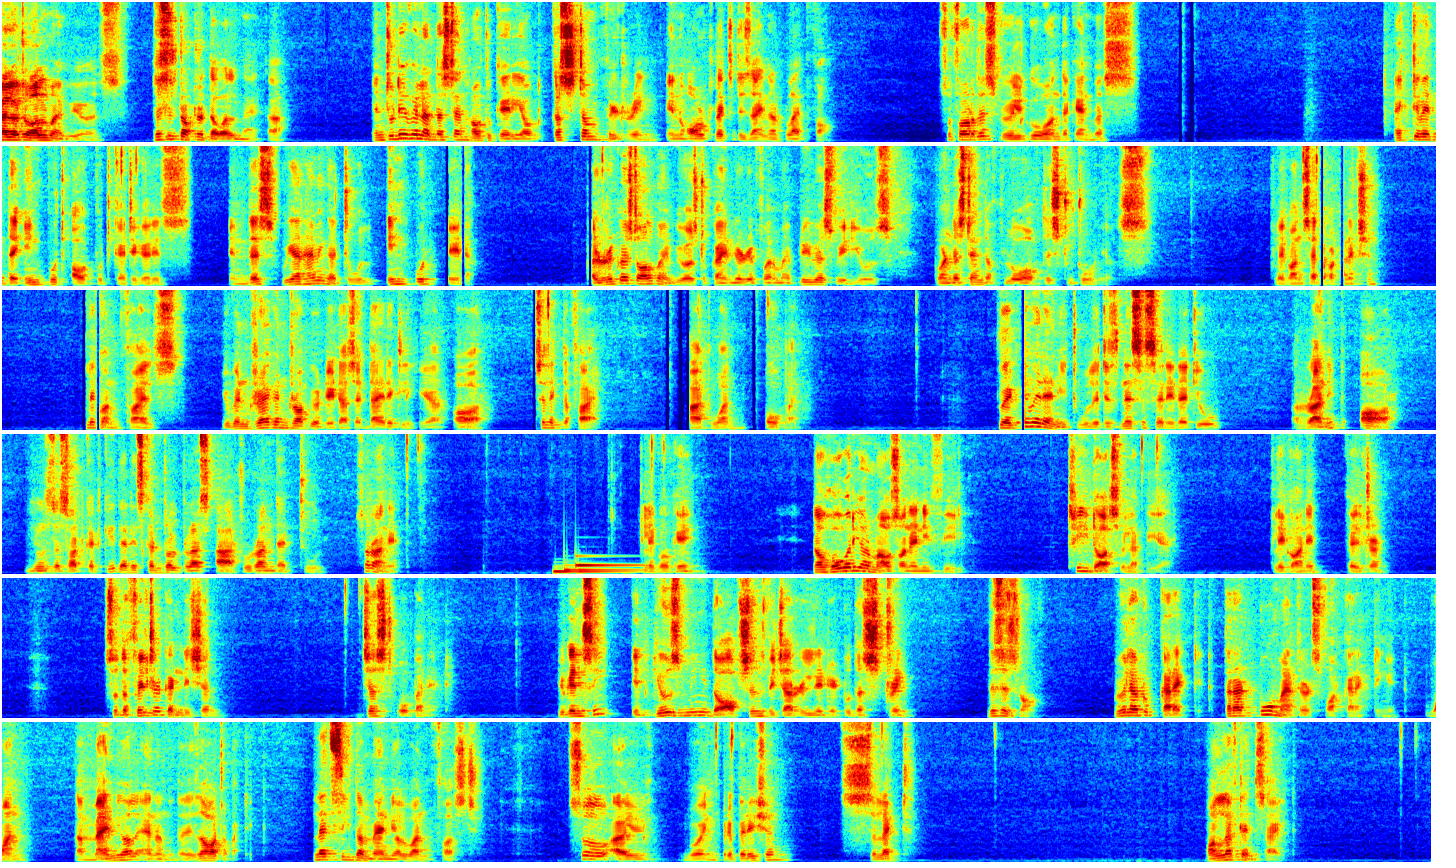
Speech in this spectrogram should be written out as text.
Hello to all my viewers. This is Dr. Dhaval Maheta, and today we'll understand how to carry out custom filtering in Alteryx Designer platform. So for this, we will go on the canvas, activate the input-output categories. In this, we are having a tool, input data. I'll request all my viewers to kindly refer my previous videos to understand the flow of these tutorials. Click on set up a connection Click on Files. You can drag and drop your dataset directly here or select the file. Part 1 Open. To activate any tool, it is necessary that you run it or use the shortcut key that is Ctrl plus R to run that tool. So run it. Click OK. Now hover your mouse on any field. Three dots will appear. Click on it, filter, so the filter mm-hmm. condition, just open it. You can see it gives me the options which are related to the string. This is wrong. We will have to correct it. There are two methods for correcting it. One, the manual and another is automatic. Let's see the manual one first. So I'll go in preparation, select on left hand side.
